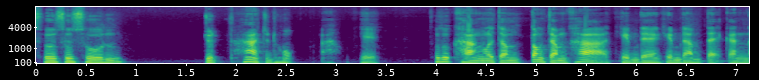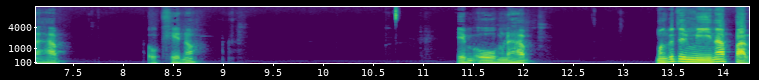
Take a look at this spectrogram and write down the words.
ศูนย์ศูนย์จุดห้าจุดหก เค ทุกๆ ครั้งเราจำต้องจำค่าเข็มแดงเข็มดำแตะกันนะครับ โอเคเนาะ m โอห์มนะครับ มันก็จะมีหน้าปัด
